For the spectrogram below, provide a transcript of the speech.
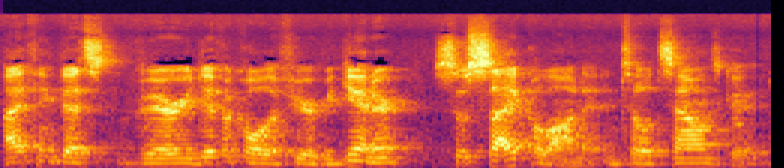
I think that's very difficult if you're a beginner, so cycle on it until it sounds good.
